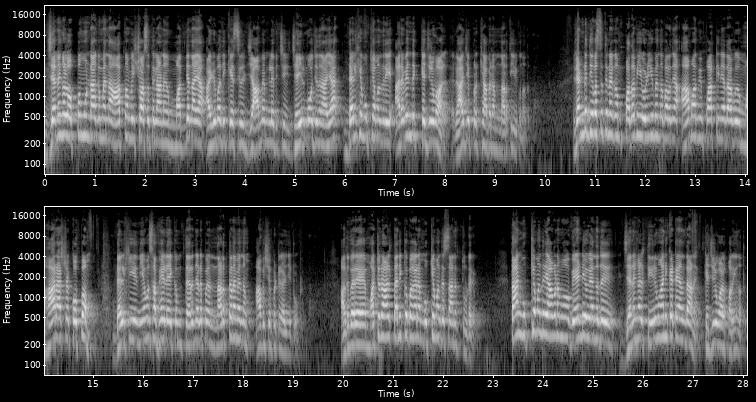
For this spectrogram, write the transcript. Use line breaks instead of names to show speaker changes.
ജനങ്ങൾ ഒപ്പമുണ്ടാകുമെന്ന ആത്മവിശ്വാസത്തിലാണ് മദ്യനയ അഴിമതി കേസിൽ ജാമ്യം ലഭിച്ച് ജയിൽ മോചിതനായ ഡൽഹി മുഖ്യമന്ത്രി അരവിന്ദ് കെജ്രിവാൾ രാജ്യപ്രഖ്യാപനം നടത്തിയിരിക്കുന്നത്. രണ്ട് ദിവസത്തിനകം പദവി ഒഴിയുമെന്ന് പറഞ്ഞ ആം ആദ്മി പാർട്ടി നേതാവ് മഹാരാഷ്ട്രക്കൊപ്പം ഡൽഹി നിയമസഭയിലേക്കും തെരഞ്ഞെടുപ്പ് നടത്തണമെന്നും ആവശ്യപ്പെട്ട് കഴിഞ്ഞിട്ടുണ്ട്. അതുവരെ മറ്റൊരാൾ തനിക്ക് പകരം മുഖ്യമന്ത്രി സ്ഥാനത്ത് തുടരും. താൻ മുഖ്യമന്ത്രിയാവണമോ വേണ്ടയോ എന്നത് ജനങ്ങൾ തീരുമാനിക്കട്ടെ എന്നതാണ് കെജ്രിവാൾ പറയുന്നത്.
